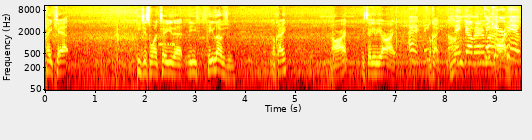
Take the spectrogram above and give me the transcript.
Hey, Kat. He just want to tell you that he he loves you. Okay. All right. He said he'll be all right. All right, thank Okay. you. Uh-huh. Thank y'all very Take much. care of him.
